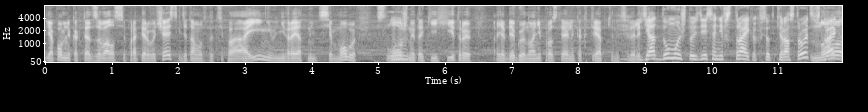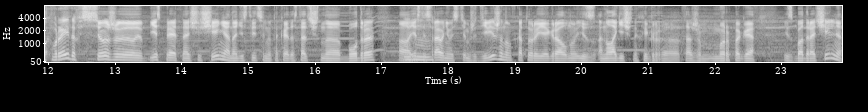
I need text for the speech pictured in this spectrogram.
я помню, как ты отзывался про первую часть, где там вот это типа АИ, не- невероятные все мобы, сложные такие, хитрые, а я бегаю, но они просто реально как тряпки на тебя летят. Я думаю, что здесь они в страйках все-таки расстроятся, в Но страйках, в рейдах. Все же есть приятное ощущение, она действительно такая достаточно бодрая. Мгм. Если сравнивать с тем же Division, в который я играл, ну, из аналогичных игр, э, та же МРПГ из Бодрачильня,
